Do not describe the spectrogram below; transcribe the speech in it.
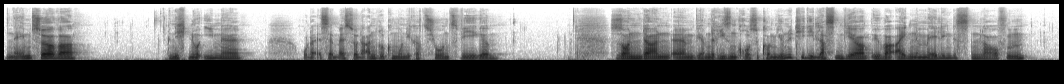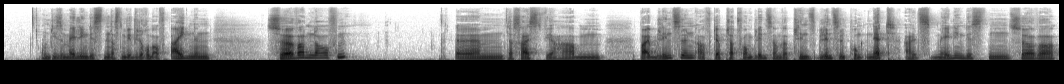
Nameserver, nicht nur E-Mail oder SMS oder andere Kommunikationswege, sondern ähm, wir haben eine riesengroße Community, die lassen wir über eigene Mailinglisten laufen. Und diese Mailinglisten lassen wir wiederum auf eigenen Servern laufen. Ähm, das heißt, wir haben bei Blinzeln, auf der Plattform Blinzeln haben wir blinzeln.net als Mailinglisten-Server.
